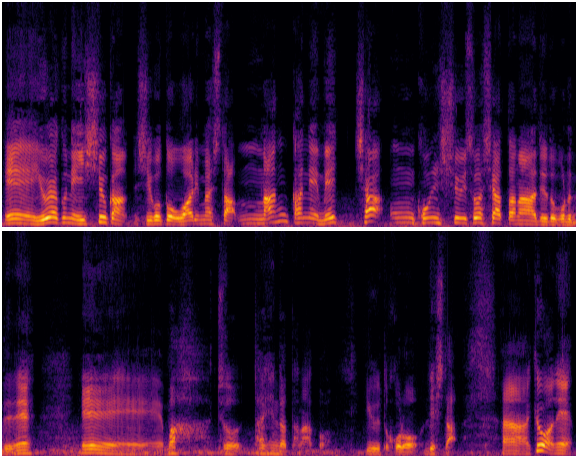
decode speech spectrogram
えーようやくね、1週間仕事終わりました。なんかね、めっちゃ、ん、今週忙しかったなというところでね、えー、まあ、ちょっと大変だったなというところでした。あ今日はね、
